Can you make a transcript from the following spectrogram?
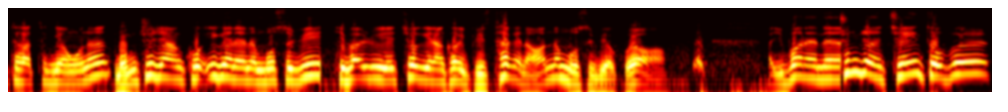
80V 같은 경우는 멈추지 않고 이겨내는 모습이 휘발유 예초기랑 거의 비슷하게 나왔는 모습이었고요 이번에는 충전 체인톱을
